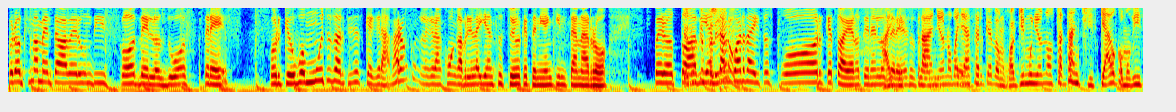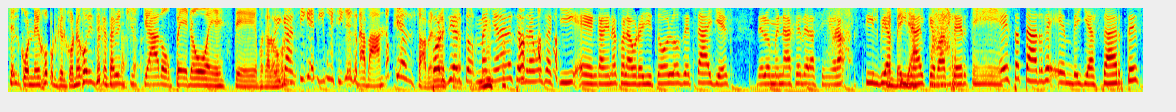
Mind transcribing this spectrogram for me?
próximamente va a haber un disco de los dúos 3. Porque hubo muchos artistas que grabaron con el gran Juan Gabriel allá en su estudio que tenía en Quintana Roo. Pero todavía están guardaditos porque todavía no tienen los Ay, qué derechos. extraño, no vaya a ser que don Joaquín Muñoz no está tan chisqueado como dice el conejo, porque el conejo dice que está bien chisqueado, pero este, pues a lo mejor sigue vivo y sigue grabando, quién sabe. Por No cierto, mañana les tendremos aquí en Cabina con Laura y todos los detalles del homenaje de la señora Silvia Pinal que va a ser esta tarde en Bellas Artes.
